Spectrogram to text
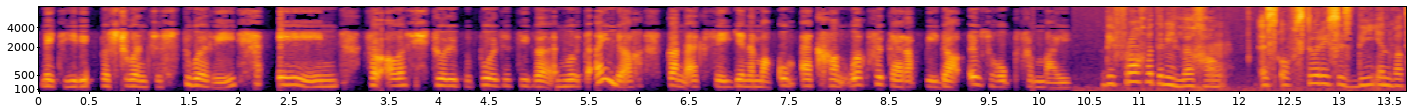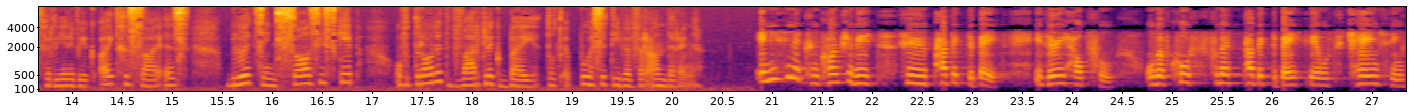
met hierdie persoon se storie en veral as die storie op 'n positiewe noot eindig, kan ek sê, "Jene, maar kom, ek gaan ook vir terapie. Daar is hulp vir my." Die vraag wat in die lug hang, is of stories soos die een wat verlede week uitgesaai is, bloot sensasie skep of dra dit werklik by tot 'n positiewe verandering? Anything that can contribute to public debate is very helpful. Although of course for that public debate to be able to change things,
